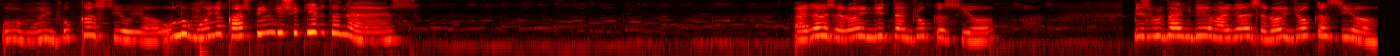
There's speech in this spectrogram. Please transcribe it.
Oğlum oyun çok kasıyor ya. Oğlum oyuna kaç bin kişi girdiniz? Arkadaşlar oyun cidden çok kasıyor. Biz buradan gidelim arkadaşlar. Oyun çok kasıyor.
